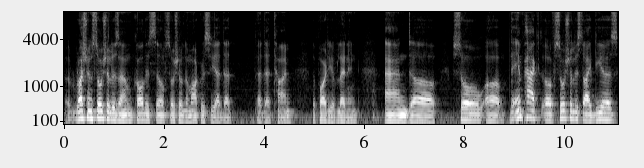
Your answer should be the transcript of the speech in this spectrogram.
Russian socialism called itself social democracy at that, at that time, the party of Lenin. And uh, so uh, the impact of socialist ideas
